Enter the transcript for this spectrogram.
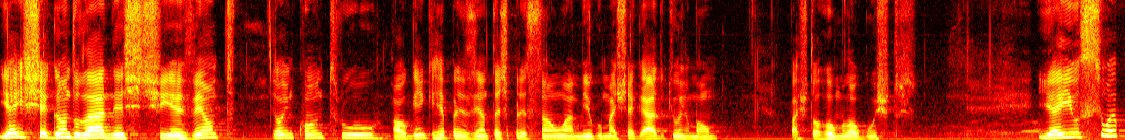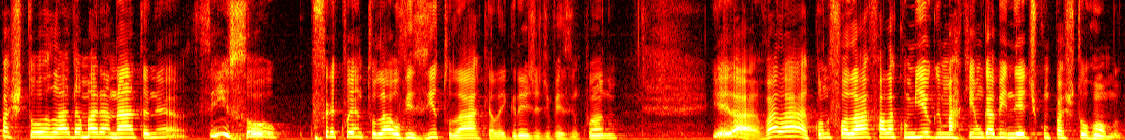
E aí, chegando lá neste evento, eu encontro alguém que representa a expressão um amigo mais chegado que o irmão, pastor Rômulo Augustos. E aí, o senhor é pastor lá da Maranata, né? Sim, sou, frequento lá, eu visito lá aquela igreja de vez em quando. E ele, ah, vai lá, quando for lá, fala comigo e marquei um gabinete com o pastor Romulo.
